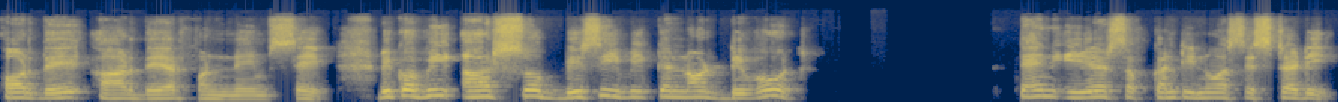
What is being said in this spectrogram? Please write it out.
or they are there for name's sake. Because we are so busy, we cannot devote 10 years of continuous study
